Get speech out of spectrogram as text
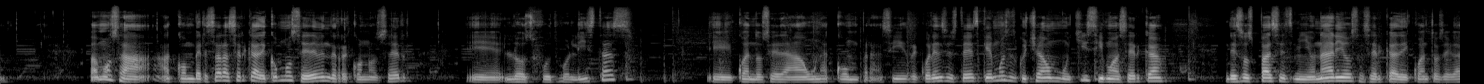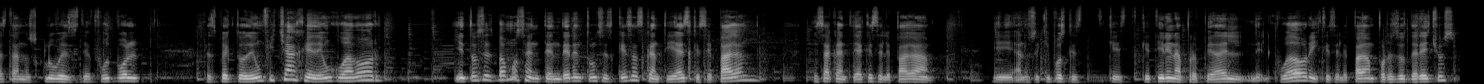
vamos a, conversar acerca de cómo se deben de reconocer eh, los futbolistas eh, cuando se da una compra. ¿sí? Recuérdense ustedes que hemos escuchado muchísimo acerca de esos pases millonarios, acerca de cuánto se gastan los clubes de fútbol respecto de un fichaje de un jugador. Y entonces vamos a entender entonces que esas cantidades que se pagan, esa cantidad que se le paga a los equipos que, que, tienen la propiedad del, del, jugador y que se le pagan por esos derechos,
